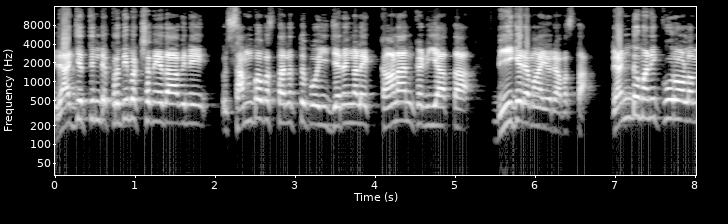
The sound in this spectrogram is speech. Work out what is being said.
രാജ്യത്തിന്റെ പ്രതിപക്ഷ നേതാവിന് ഒരു സംഭവ സ്ഥലത്ത് പോയി ജനങ്ങളെ കാണാൻ കഴിയാത്ത ഭീകരമായ ഒരവസ്ഥ രണ്ടു മണിക്കൂറോളം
